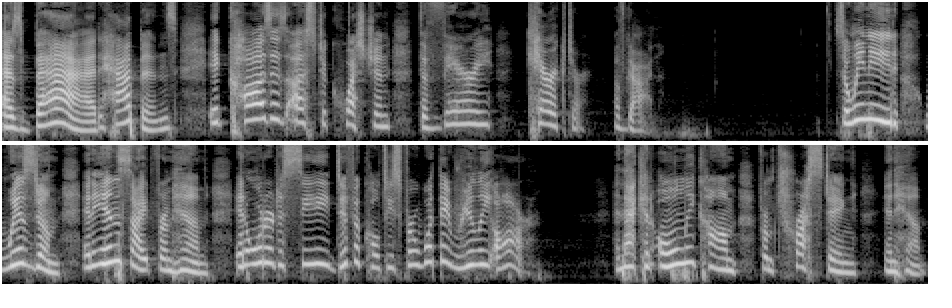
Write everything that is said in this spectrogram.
as bad happens, it causes us to question the very character of God. So we need wisdom and insight from Him in order to see difficulties for what they really are. And that can only come from trusting in Him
